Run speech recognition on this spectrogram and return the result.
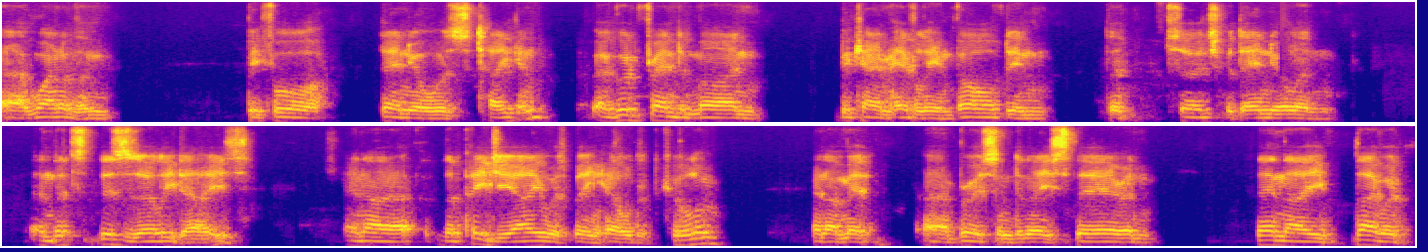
uh, one of them before Daniel was taken. A good friend of mine became heavily involved in the search for Daniel, and and that's this is early days and uh, the PGA was being held at Coolum, and I met uh, Bruce and Denise there, and then they they were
